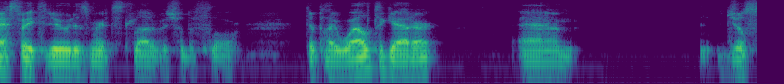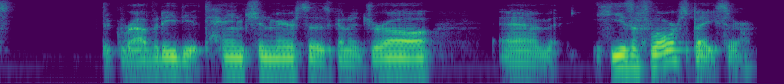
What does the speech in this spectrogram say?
best way to do it is Mirza Teletovic on the floor. They play well together. Um, just the gravity, the attention Mirza is going to draw. Um, he's a floor spacer.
